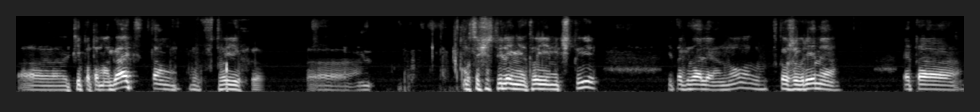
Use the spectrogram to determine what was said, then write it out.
э, типа помогать там в твоих в осуществлении твоей мечты и так далее. Но в то же время это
